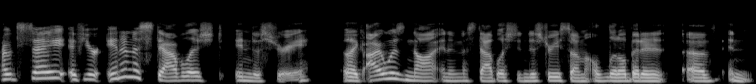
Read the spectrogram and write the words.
I would say if you're in an established industry, like I was not in an established industry, so I'm a little bit of an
